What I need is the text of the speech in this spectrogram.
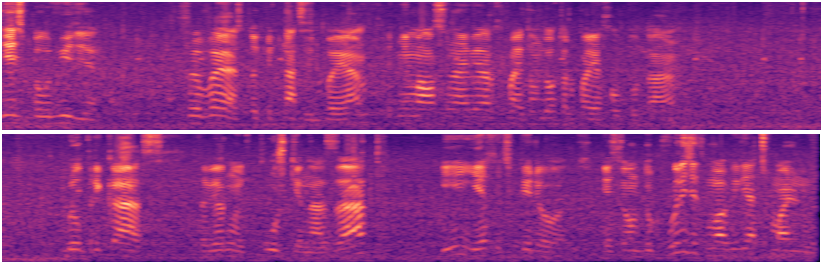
Здесь был виден ФВ-115Б поднимался наверх, поэтому доктор поехал туда. Был приказ повернуть пушки назад и ехать вперед. Если он вдруг вылезет, мы могли отшмальнуть.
